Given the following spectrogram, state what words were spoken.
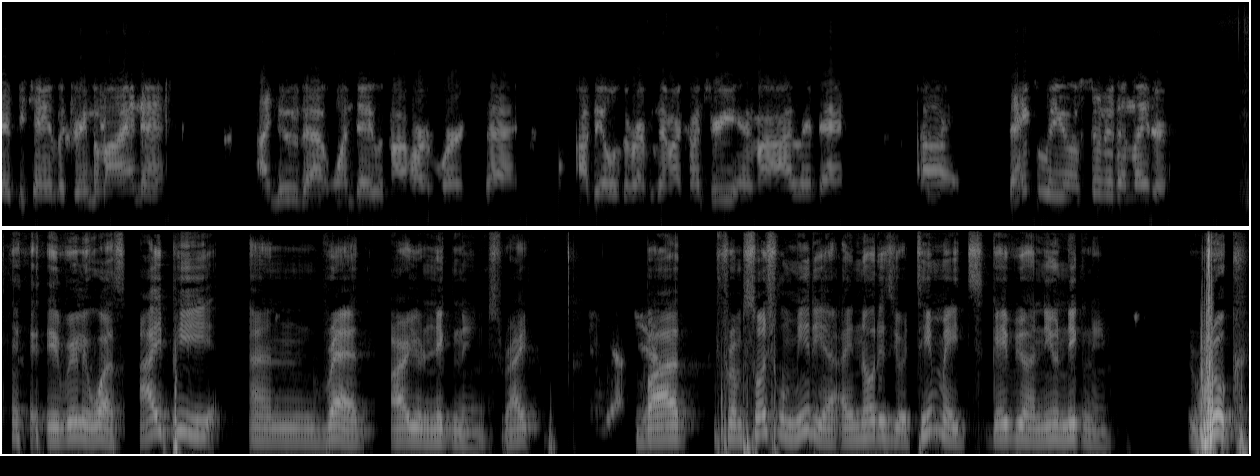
it became a dream of mine. And I knew that one day with my hard work that I'd be able to represent my country and my island. And uh, thankfully, it was sooner than later. it really was. IP and Red are your nicknames, right? Yeah. yeah. But from social media, I noticed your teammates gave you a new nickname, Rook.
